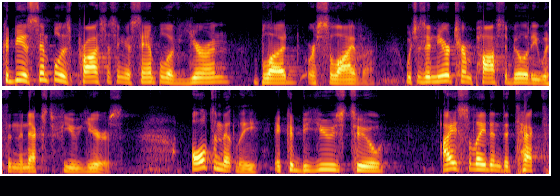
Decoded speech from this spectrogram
could be as simple as processing a sample of urine, blood, or saliva, which is a near term possibility within the next few years. Ultimately, it could be used to isolate and detect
